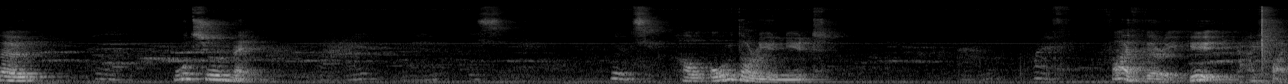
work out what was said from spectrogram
Hello, what's your name? My name is Newt. How old are you, Newt? I'm five. Five, very good. High five.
